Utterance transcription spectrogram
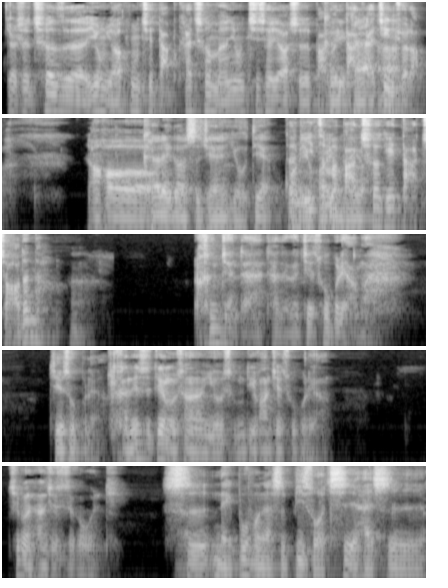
就是车子用遥控器打不开车门，用机械钥匙把门打开进去了，然后开了一段时间有电，过了一那你怎么会儿又没有。把车给打着的呢？很简单，它这个接触不良嘛，接触不良？肯定是电路上有什么地方接触不良，基本上就是这个问题。是哪部分呢？是闭锁器还是？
